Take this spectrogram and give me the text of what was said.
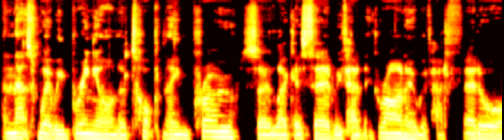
and that's where we bring on a top name pro. So, like I said, we've had Negreanu, we've had Fedor,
